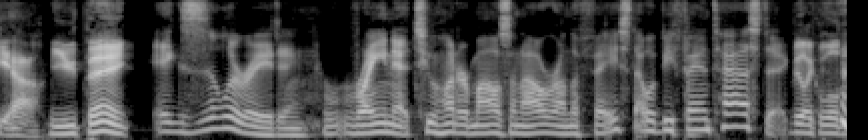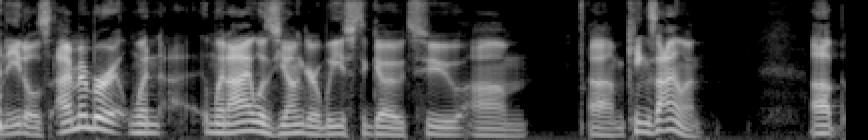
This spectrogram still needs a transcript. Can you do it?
Yeah, you think. exhilarating. Rain at 200 miles an hour on the face. That would be fantastic. Be like little needles. I remember when when I was younger, we used to go to um, um, Kings Island, up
